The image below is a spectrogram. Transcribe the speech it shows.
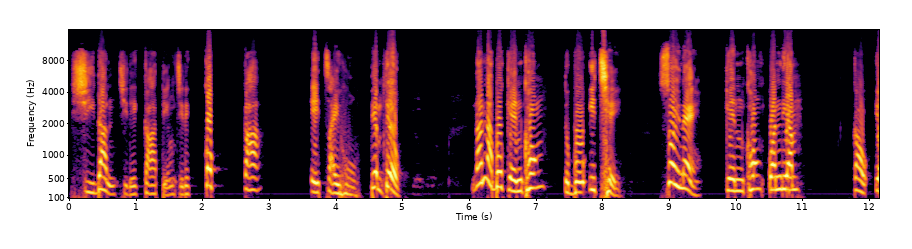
是咱一个家庭、一个国家的财富，对不对？咱若无健康，就无一切。所以呢，健康观念、教育，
